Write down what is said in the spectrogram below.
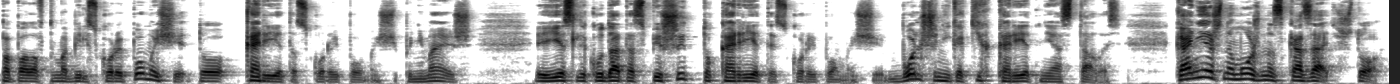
попал автомобиль скорой помощи, то карета скорой помощи, понимаешь? И если куда-то спешит, то кареты скорой помощи. Больше никаких карет не осталось. Конечно, можно сказать, что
